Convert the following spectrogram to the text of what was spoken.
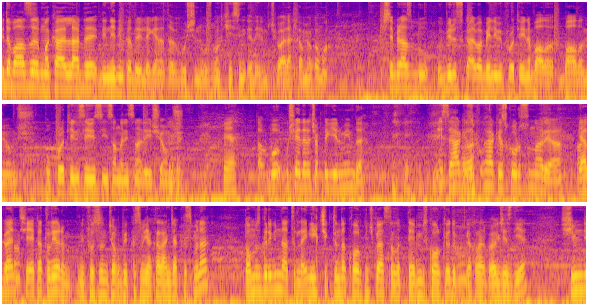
Bir de bazı makalelerde dinlediğim kadarıyla gene tabii bu işin uzmanı kesinlikle değilim. Hiçbir alakam yok ama işte biraz bu virüs galiba belli bir proteine bağla- bağlanıyormuş. O proteinin seviyesi insandan insana değişiyormuş. Ya, Tabii bu, bu şeylere çok da girmeyeyim de. Neyse herkes herkes korusunlar ya. ya ben Hakikaten. şeye katılıyorum. Nüfusun çok bir kısmı yakalanacak kısmına. Domuz gribini de hatırlayın. İlk çıktığında korkunç bir hastalıktı. Hepimiz korkuyorduk yakalanıp öleceğiz diye. Şimdi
